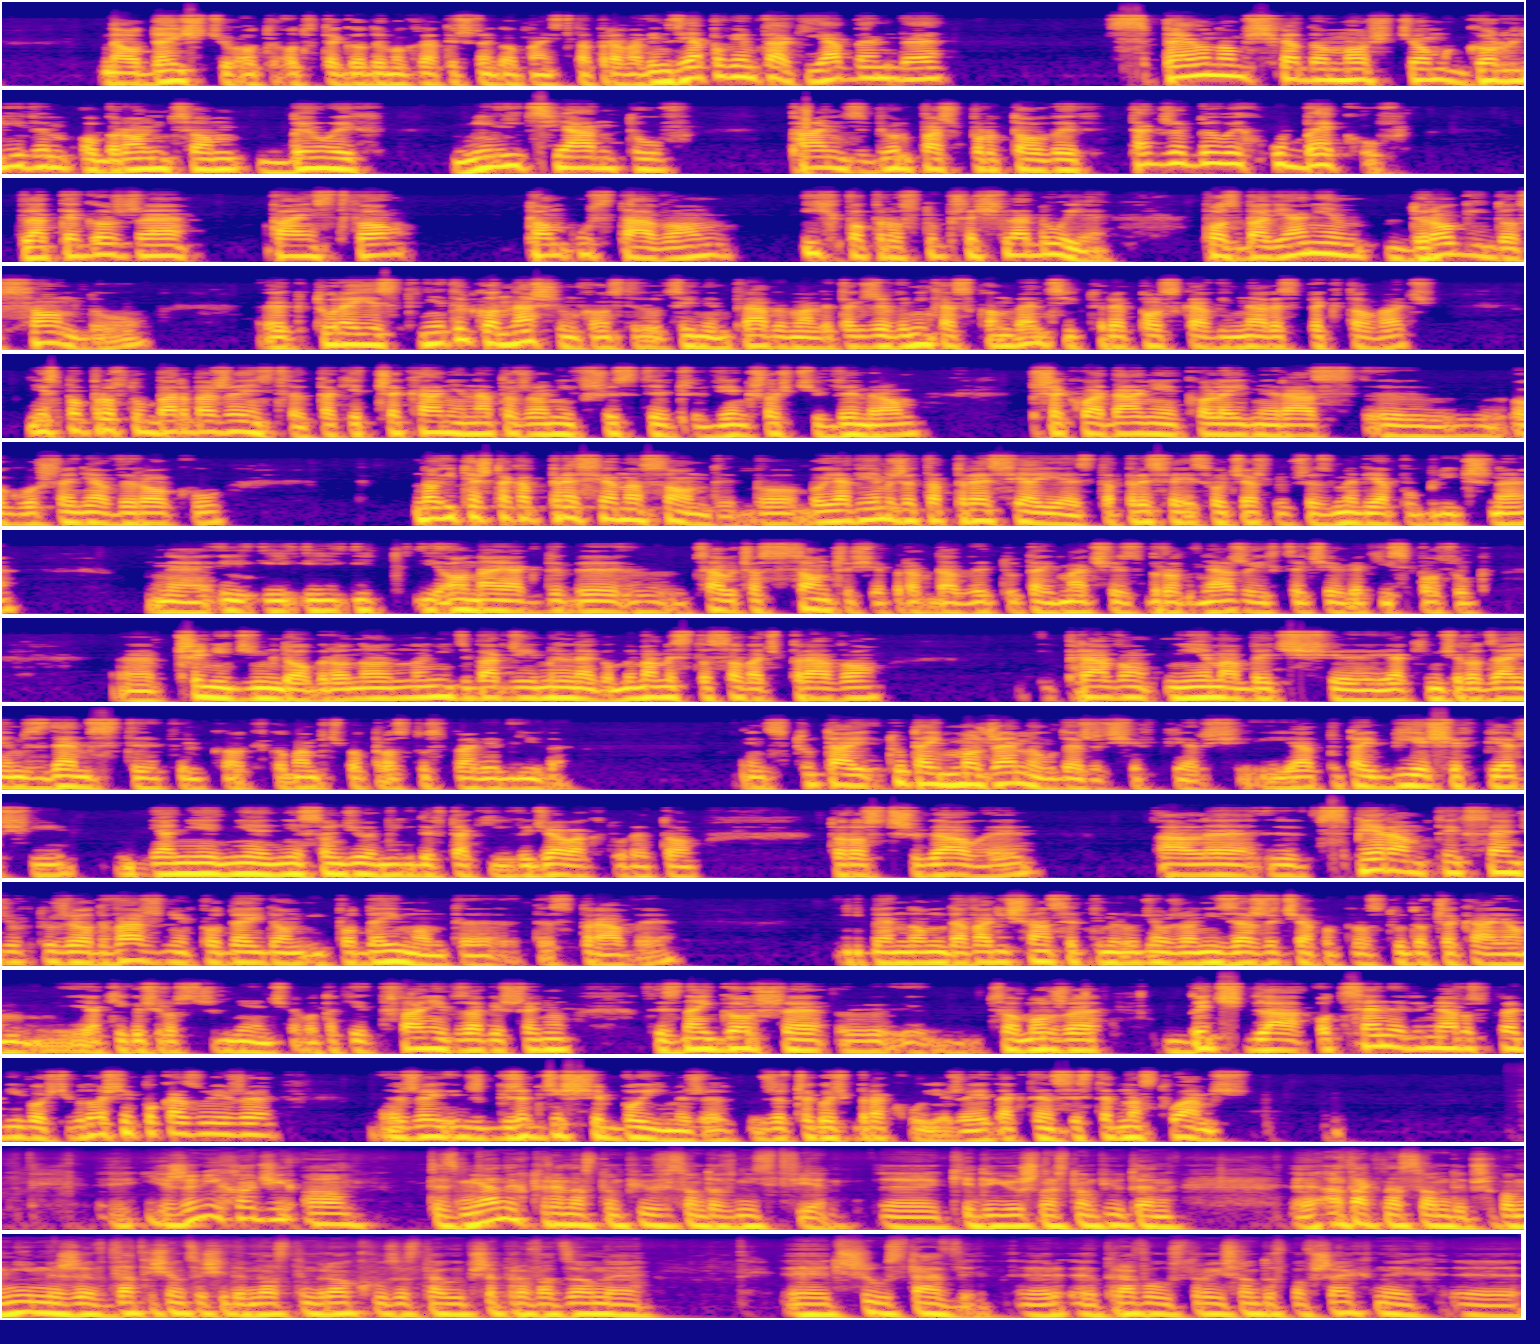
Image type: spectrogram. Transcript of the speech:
na odejściu od, od tego demokratycznego państwa prawa. Więc ja powiem tak, ja będę z pełną świadomością gorliwym obrońcą byłych milicjantów, pań z biur paszportowych, także byłych ubeków, dlatego że państwo tą ustawą ich po prostu prześladuje. Pozbawianiem drogi do sądu, e, które jest nie tylko naszym konstytucyjnym prawem, ale także wynika z konwencji, które Polska winna respektować, jest po prostu barbarzyństwem. Takie czekanie na to, że oni wszyscy, czy w większości wymrą, przekładanie kolejny raz y, ogłoszenia wyroku. No i też taka presja na sądy, bo, bo ja wiem, że ta presja jest. Ta presja jest chociażby przez media publiczne, i, i, i, i ona jak gdyby cały czas sączy się, prawda? Wy tutaj macie zbrodniarzy i chcecie w jakiś sposób e, czynić im dobro. No, no nic bardziej mylnego. My mamy stosować prawo. Prawo nie ma być e, jakimś rodzajem zemsty, tylko, tylko ma być po prostu sprawiedliwe. Więc tutaj, tutaj możemy uderzyć się w piersi. Ja tutaj biję się w piersi. Ja nie, nie, nie sądziłem nigdy w takich wydziałach, które to, to rozstrzygały ale y, wspieram tych sędziów, którzy odważnie podejdą i podejmą te, te sprawy. i będą dawali szansę tym ludziom, że oni za życia po prostu doczekają jakiegoś rozstrzygnięcia, bo takie trwanie w zawieszeniu to jest najgorsze, y, co może być dla oceny wymiaru sprawiedliwości, bo to właśnie pokazuje, że, że, że gdzieś się boimy, że, że czegoś brakuje, że jednak ten system nas tłamsi. Jeżeli chodzi o te zmiany, które nastąpiły w sądownictwie, y, kiedy już nastąpił ten y, atak na sądy, przypomnijmy, że w 2017 roku zostały przeprowadzone E, trzy ustawy. E, Prawo ustroju sądów powszechnych, e,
